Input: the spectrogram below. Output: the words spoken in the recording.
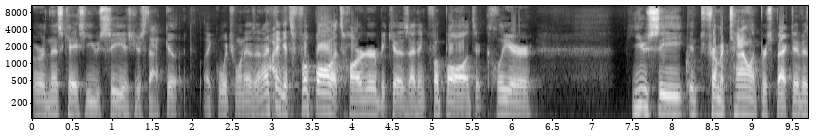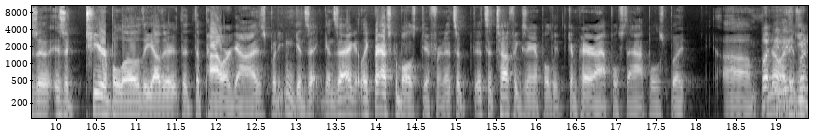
or in this case UC is just that good like which one is it and I think it's football it's harder because I think football it's a clear UC, it, from a talent perspective, is a is a tier below the other the, the power guys. But even Gonzaga, Gonzaga, like basketball is different. It's a it's a tough example to compare apples to apples. But um, But no, it- I think but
